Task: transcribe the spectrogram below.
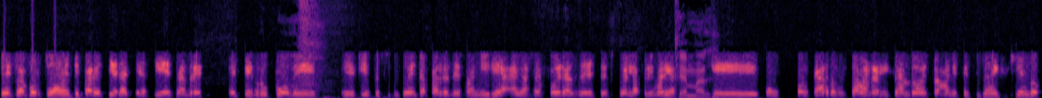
Desafortunadamente pareciera que así es, Andrés. Este grupo de eh, 150 padres de familia a las afueras de esta escuela primaria que con, con Carlos estaban realizando esta manifestación exigiendo,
